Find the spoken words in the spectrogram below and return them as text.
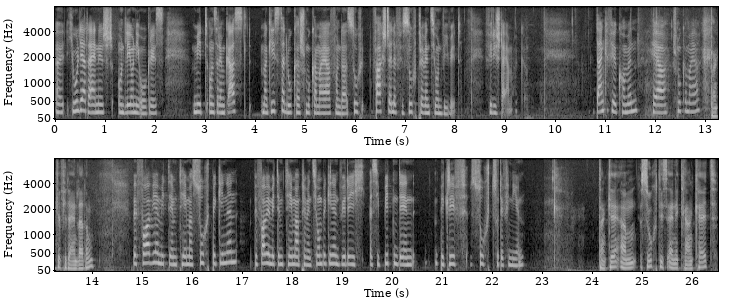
äh, Julia Reinisch und Leonie Ogris, mit unserem Gast Magister Lukas Schmuckermeier von der Such Fachstelle für Suchtprävention Vivid für die Steiermark. Danke für Ihr Kommen, Herr Schmuckermeier. Danke für die Einladung. Bevor wir mit dem Thema Sucht beginnen, bevor wir mit dem Thema Prävention beginnen, würde ich Sie bitten, den Begriff Sucht zu definieren. Danke. Ähm, Sucht ist eine Krankheit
